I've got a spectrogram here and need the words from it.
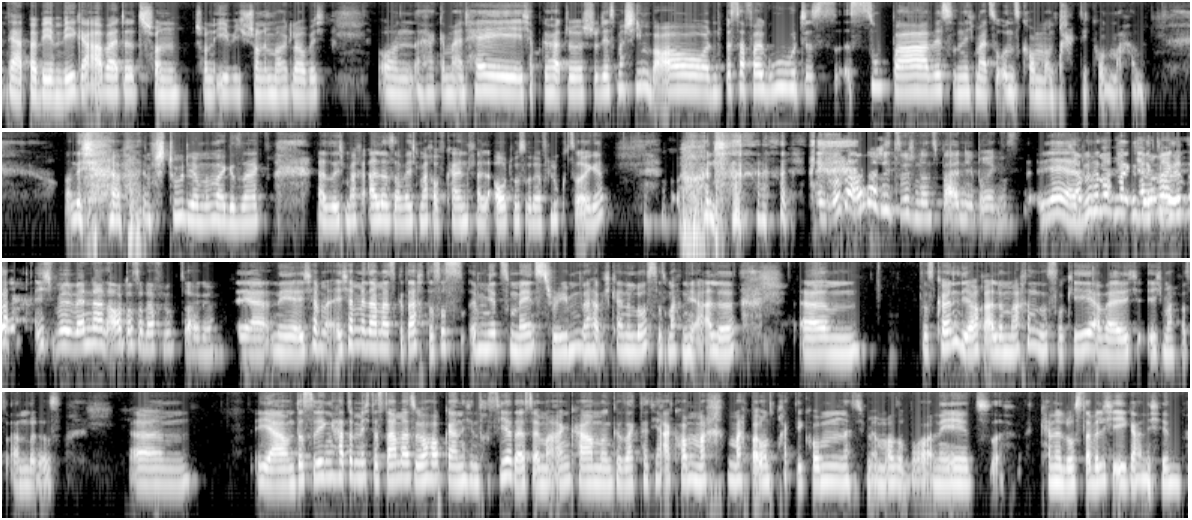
der hat bei BMW gearbeitet, schon, schon ewig, schon immer, glaube ich und hat gemeint, hey, ich habe gehört, du studierst Maschinenbau und du bist da voll gut, das ist super, willst du nicht mal zu uns kommen und Praktikum machen? Und ich habe im Studium immer gesagt, also ich mache alles, aber ich mache auf keinen Fall Autos oder Flugzeuge. Und Ein großer Unterschied zwischen uns beiden übrigens. Ja, ja, du hast immer, gesagt, ich hab immer gesagt, ich will, wenn dann Autos oder Flugzeuge. Ja, nee, ich habe ich hab mir damals gedacht, das ist mir zu Mainstream, da habe ich keine Lust, das machen hier alle. Ähm, das können die auch alle machen, das ist okay, aber ich, ich mache was anderes. Ähm, ja, und deswegen hatte mich das damals überhaupt gar nicht interessiert, als er immer ankam und gesagt hat, ja, komm, mach, mach bei uns Praktikum. Da dachte ich mir immer so, boah, nee, jetzt, keine Lust, da will ich eh gar nicht hin.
